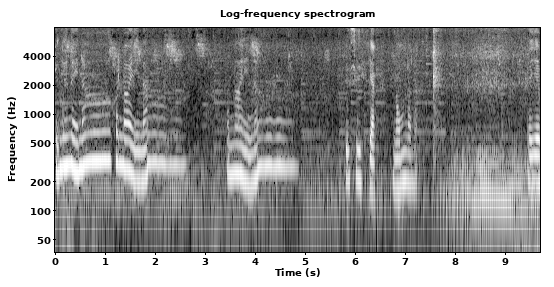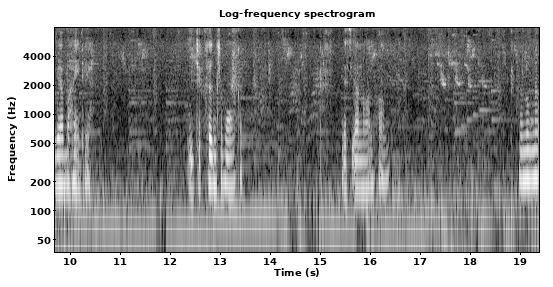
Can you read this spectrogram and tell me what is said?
เป็นยังไงเนาะคนน้อยนี่เนาะคนน้อยนี่เนาะคือสิอยากนมแล้วล่ะ แต่ยายแววมาให้เทียอีกจะครึ่งชั่วโมงกันเดี๋ยวสิเอานอนพร้อมนะลูกนะ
